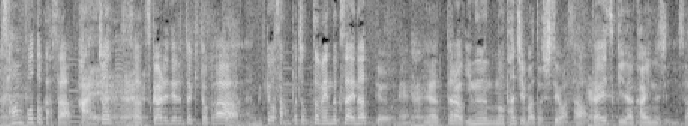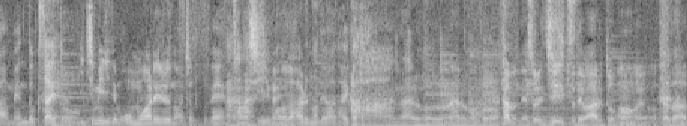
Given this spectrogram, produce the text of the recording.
散歩とかさ、はいちょっとさ疲れてる時とかなんか今日散歩ちょっとめんどくさいなっていうね、はいやったら犬の立場としてはさ、い大好きな飼い主にさめんどくさいとはい1ミリでも思われるのはちょっとねはい悲しいものがあるのではないかと。ああなるほどなるほど。多分ねそれ事実ではあると思うのよ、ただ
